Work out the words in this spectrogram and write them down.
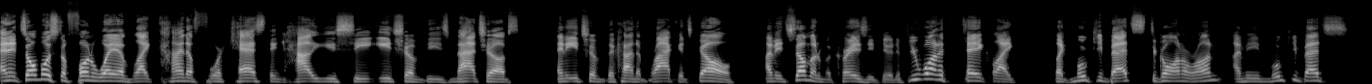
And it's almost a fun way of like kind of forecasting how you see each of these matchups and each of the kind of brackets go. I mean, some of them are crazy, dude. If you wanted to take like like Mookie Betts to go on a run, I mean, Mookie Betts,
